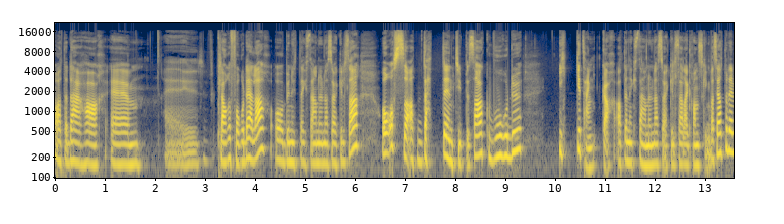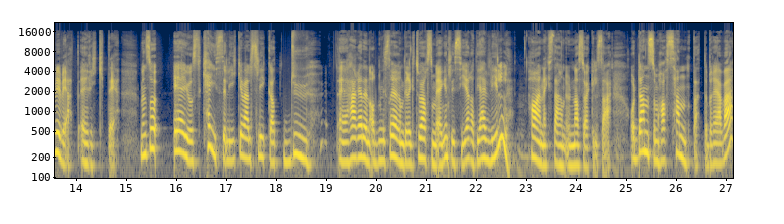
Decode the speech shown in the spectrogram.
og at det der har eh, eh, klare fordeler å benytte eksterne undersøkelser. Og også at dette er en type sak hvor du ikke tenker at en ekstern undersøkelse eller gransking, basert på det vi vet, er riktig. Men så er jo caset likevel slik at du eh, Her er det en administrerende direktør som egentlig sier at 'jeg vil' ha en ekstern undersøkelse. Og den som har sendt dette brevet,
